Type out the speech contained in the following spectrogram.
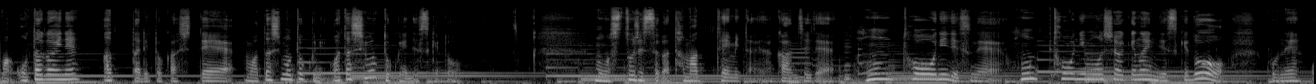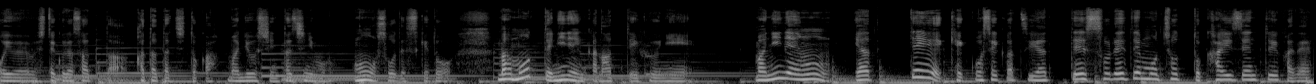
まあ、お互いねあったりとかして、まあ、私も特に私は特にですけど。もうストレスが溜まってみたいな感じで本当にですね本当に申し訳ないんですけどこうねお祝いをしてくださった方たちとか、まあ、両親たちにももうそうですけどまあもって2年かなっていうふうに、まあ、2年やって結婚生活やってそれでもちょっと改善というかね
